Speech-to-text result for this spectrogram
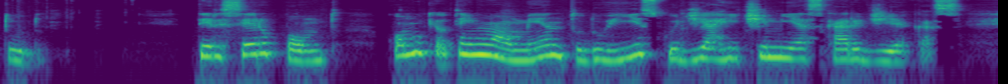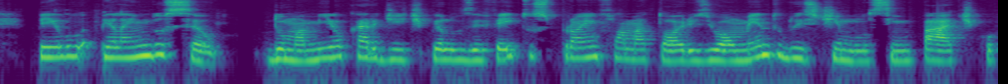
tudo. Terceiro ponto, como que eu tenho um aumento do risco de arritmias cardíacas? Pelo, pela indução de uma miocardite pelos efeitos pró-inflamatórios e o aumento do estímulo simpático,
